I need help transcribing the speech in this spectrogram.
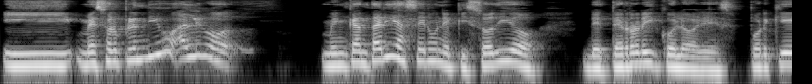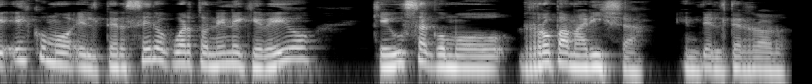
Y me sorprendió algo. Me encantaría hacer un episodio de terror y colores. Porque es como el tercer o cuarto nene que veo que usa como ropa amarilla en el terror.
